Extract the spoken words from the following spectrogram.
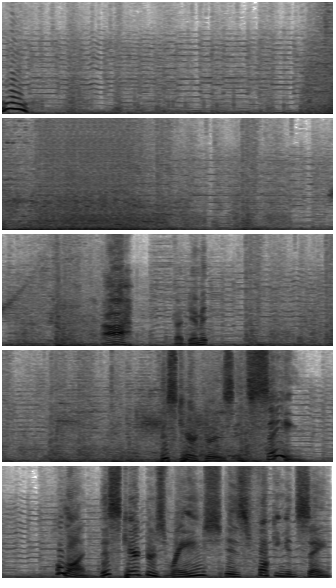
Woo! Ah! God damn it. This character is insane. Hold on. This character's range is fucking insane.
